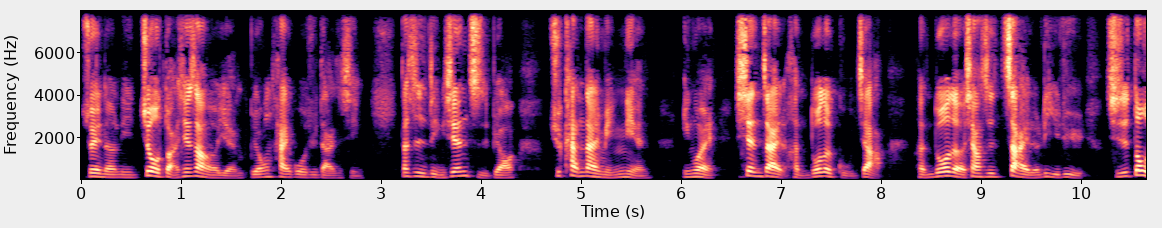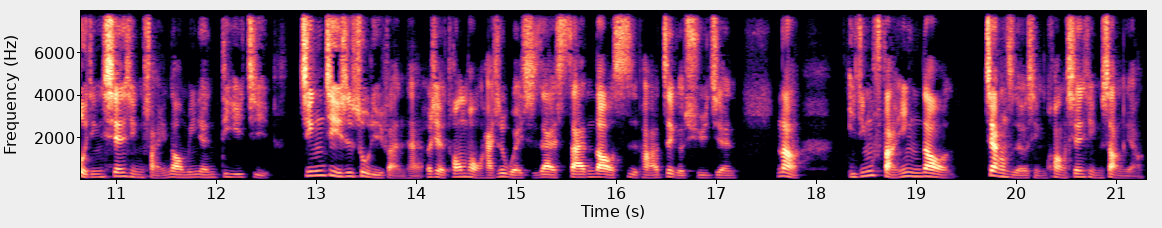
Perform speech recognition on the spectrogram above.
所以呢，你就短线上而言不用太过去担心。但是领先指标去看待明年，因为现在很多的股价，很多的像是债的利率，其实都已经先行反映到明年第一季经济是触底反弹，而且通膨还是维持在三到四趴这个区间，那已经反映到这样子的情况，先行上扬。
